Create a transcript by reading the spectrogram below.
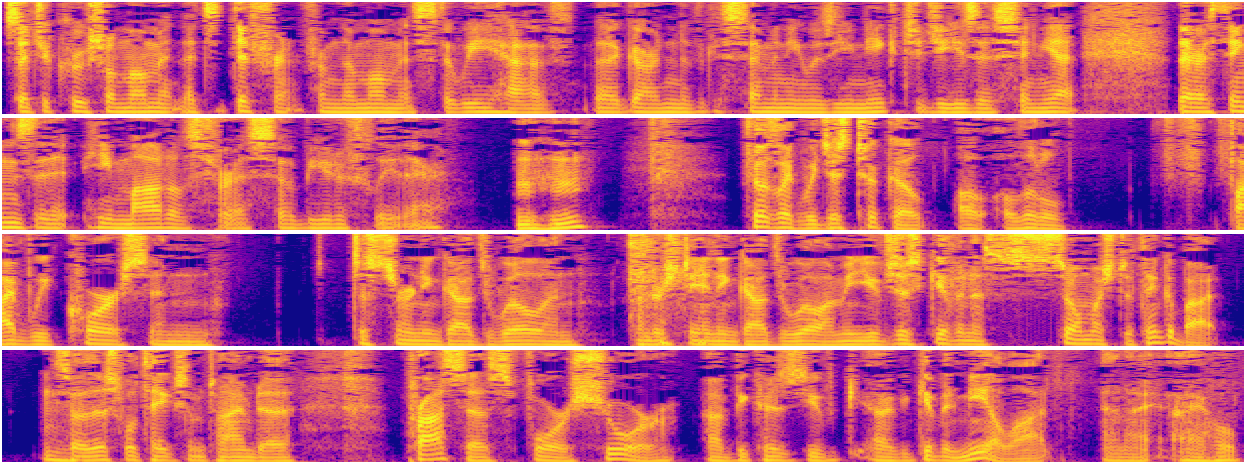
such a crucial moment that's different from the moments that we have. The Garden of Gethsemane was unique to Jesus, and yet there are things that he models for us so beautifully there. Mm-hmm. Feels like we just took a, a, a little five week course in discerning God's will and understanding God's will. I mean, you've just given us so much to think about. Mm-hmm. So this will take some time to process for sure, uh, because you've uh, given me a lot, and I, I hope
